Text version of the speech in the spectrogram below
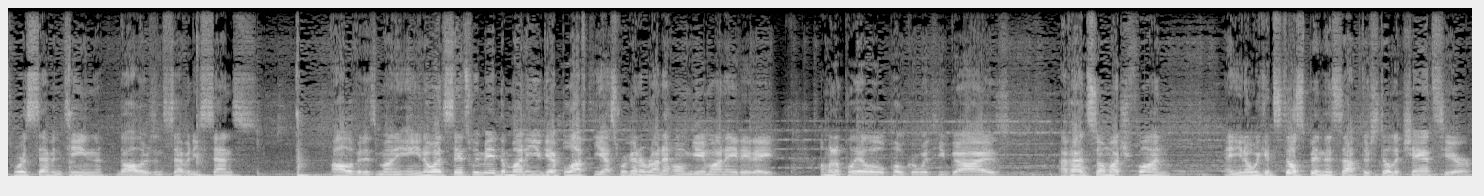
it's worth $17.70. All of it is money. And you know what? Since we made the money, you get bluffed. Yes, we're going to run a home game on 888. I'm going to play a little poker with you guys. I've had so much fun. And, you know, we could still spin this up. There's still a chance here.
